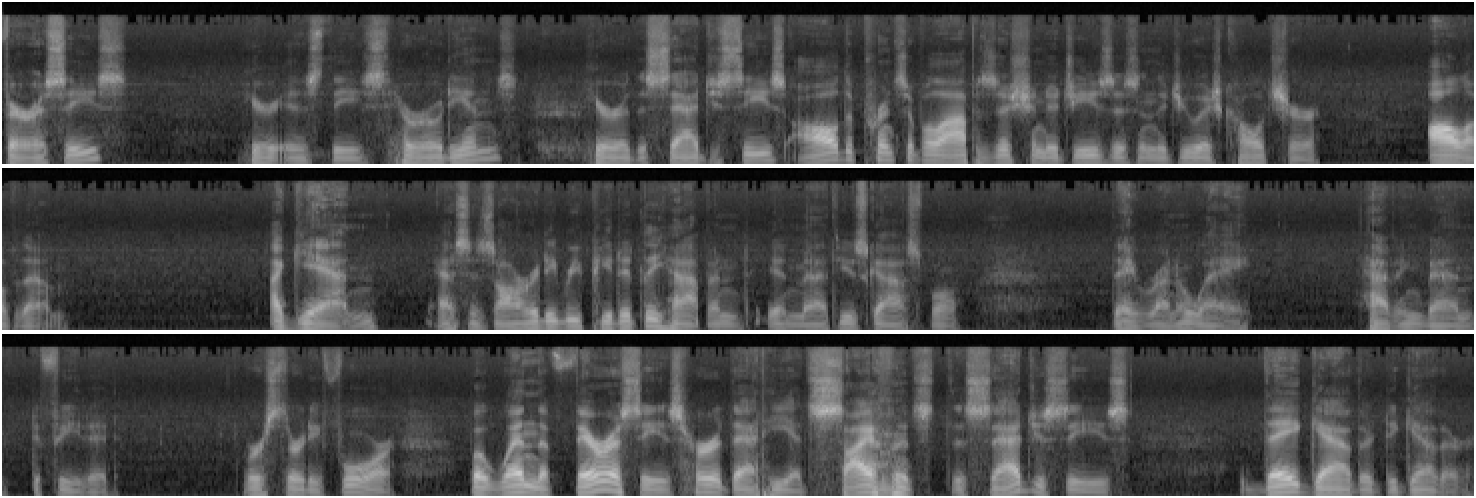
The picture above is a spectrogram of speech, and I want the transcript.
Pharisees, here is these Herodians, Here are the Sadducees, all the principal opposition to Jesus in the Jewish culture, all of them. Again, as has already repeatedly happened in Matthew's Gospel, they run away, having been defeated. Verse 34 But when the Pharisees heard that he had silenced the Sadducees, they gathered together.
